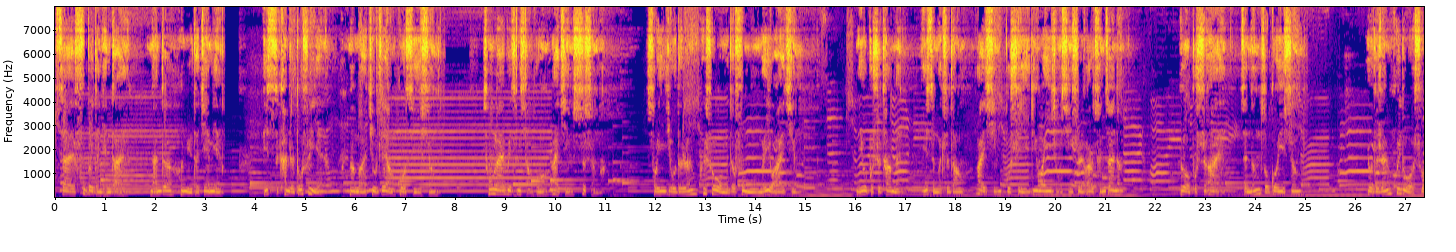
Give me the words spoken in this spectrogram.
在父辈的年代，男的和女的见面，彼此看着都顺眼，那么就这样过此一生，从来未曾想过爱情是什么。所以，有的人会说我们的父母没有爱情，你又不是他们，你怎么知道爱情不是以另外一种形式而存在呢？若不是爱，怎能走过一生？有的人会对我说。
